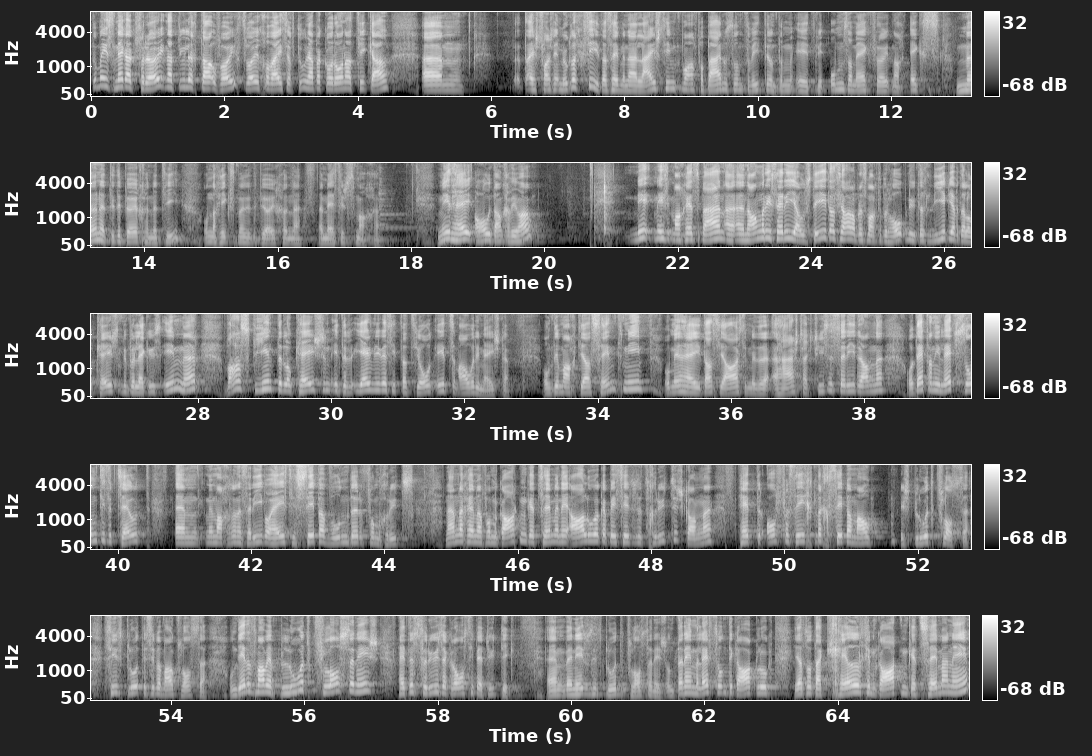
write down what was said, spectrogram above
Du mich mega gefreut, natürlich da auf euch zwei, ich weiss auf du neben Corona-Zeit, gell? Ähm, das war fast nicht möglich gewesen. Das haben wir einen Livestream gemacht von Bern aus und so weiter. Und dann hat mich umso mehr gefreut, nach x Monaten wieder bei euch zu sein und nach x Monaten bei euch eine Message zu machen. Wir haben, oh, danke vielmals wir, machen jetzt Bern eine andere Serie als die das Jahr, aber das macht überhaupt nichts. Das liebe ich aber der Location. Wir überlegen uns immer, was dient der Location in der jeweiligen Situation jetzt am allermeisten. Und die macht ja Send Me. Und wir haben dieses Jahr sind wir eine Hashtag Jesus-Serie dran. Und dort habe ich letzten Sonntag erzählt, ähm, wir machen so eine Serie, die heisst Die sieben Wunder vom Kreuz. Nämlich, wenn wir vom Garten Gethsemane anschauen, bis Jesus ins Kreuz ist gegangen, hat er offensichtlich siebenmal ist Blut geflossen. Sein Blut ist siebenmal geflossen. Und jedes Mal, wenn Blut geflossen ist, hat das für uns eine grosse Bedeutung. Ähm, wenn Jesus ins Blut geflossen ist. Und dann haben wir letzten Sonntag angeschaut, ja, so den Kelch im Garten Gethsemane,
